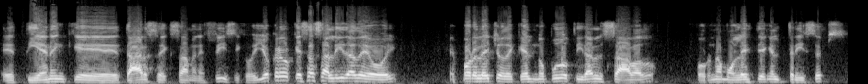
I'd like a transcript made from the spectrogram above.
eh, tienen que darse exámenes físicos. Y yo creo que esa salida de hoy es por el hecho de que él no pudo tirar el sábado por una molestia en el tríceps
